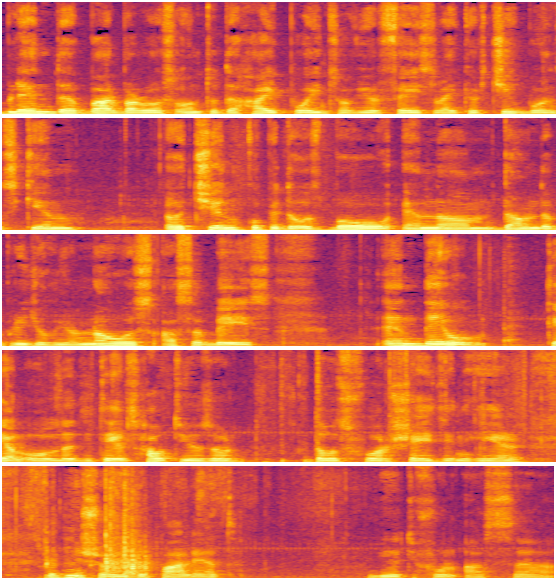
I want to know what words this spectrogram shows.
blend the Barbados onto the high points of your face like your cheekbone skin a chin cupido's bow and um, down the bridge of your nose as a base. And they will tell all the details how to use all those four shades in here. Let me show you the palette. Beautiful as uh,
